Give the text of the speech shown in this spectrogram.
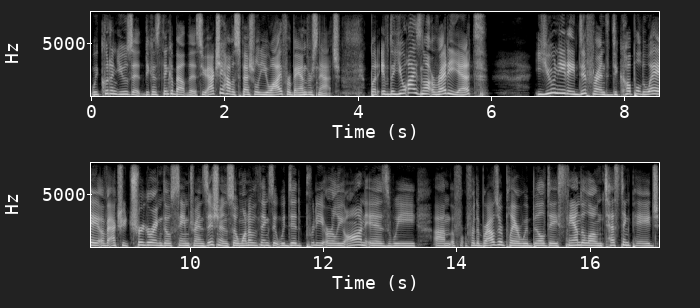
we couldn't use it because think about this: you actually have a special UI for Bandersnatch, but if the UI is not ready yet you need a different decoupled way of actually triggering those same transitions. So one of the things that we did pretty early on is we, um, f- for the browser player, we built a standalone testing page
